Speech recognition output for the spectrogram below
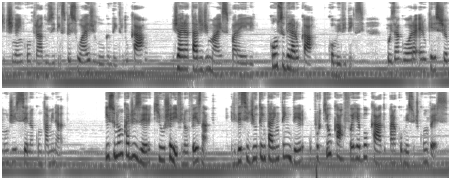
que tinha encontrado os itens pessoais de Logan dentro do carro, já era tarde demais para ele considerar o carro como evidência, pois agora era o que eles chamam de cena contaminada. Isso não quer dizer que o xerife não fez nada. Ele decidiu tentar entender o porquê o carro foi rebocado para começo de conversa.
